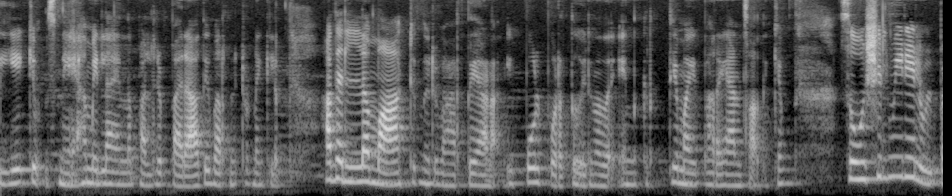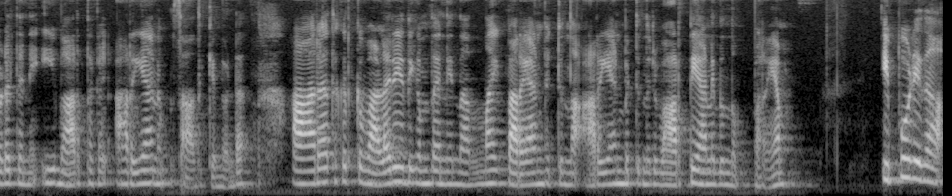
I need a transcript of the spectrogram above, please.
ദിയയ്ക്കും സ്നേഹമില്ല എന്ന് പലരും പരാതി പറഞ്ഞിട്ടുണ്ടെങ്കിലും അതെല്ലാം മാറ്റുന്നൊരു വാർത്തയാണ് ഇപ്പോൾ പുറത്തു വരുന്നത് എന്ന് കൃത്യമായി പറയാൻ സാധിക്കും. സോഷ്യൽ മീഡിയയിൽ ഉൾപ്പെടെ തന്നെ ഈ വാർത്തകൾ അറിയാനും സാധിക്കുന്നുണ്ട്. ആരാധകർക്ക് വളരെയധികം തന്നെ നന്നായി പറയാൻ പറ്റുന്ന അറിയാൻ പറ്റുന്ന ഒരു വാർത്തയാണിതെന്നും പറയാം. ഇപ്പോഴിതാ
